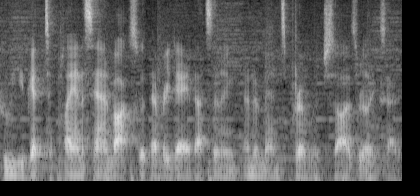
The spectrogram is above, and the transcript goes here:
who you get to play in a sandbox with every day that's an, an immense privilege. So I was really excited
